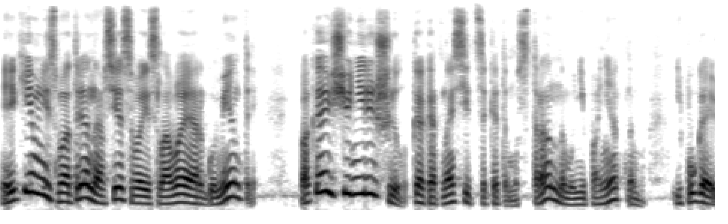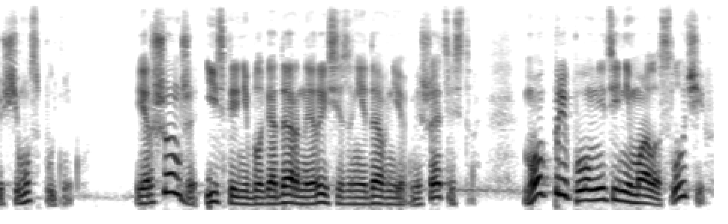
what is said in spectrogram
И Ким, несмотря на все свои слова и аргументы, пока еще не решил, как относиться к этому странному, непонятному и пугающему спутнику. Ершон же, искренне благодарный рысе за недавнее вмешательство, мог припомнить и немало случаев,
